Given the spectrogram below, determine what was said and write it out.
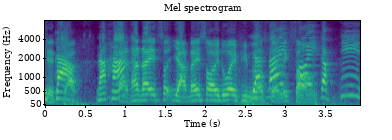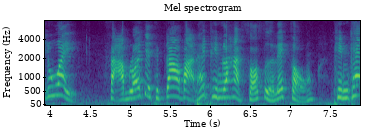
279 นะคะ แต่ถ้าได้อยากได้สร้อยด้วยพิมพ์อยาล้กอเสืได้อเลขสสอร้องยกับจี้ด้วย 379 บาท ให้พิมพ์รหัสสอเสือเลข 2 พิมพ์แค่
